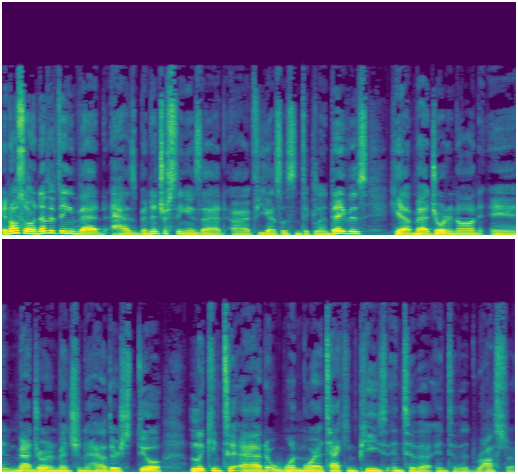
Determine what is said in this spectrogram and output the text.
And also, another thing that has been interesting is that uh, if you guys listen to Glenn Davis, he had Matt Jordan on, and Matt Jordan mentioned how they're still looking to add one more attacking piece into the into the roster.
